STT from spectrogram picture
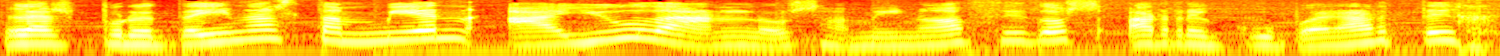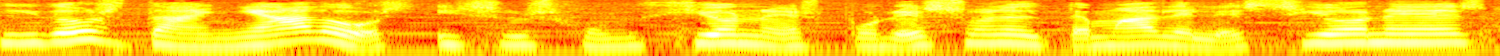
Las proteínas también ayudan los aminoácidos a recuperar tejidos dañados y sus funciones, por eso en el tema de lesiones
